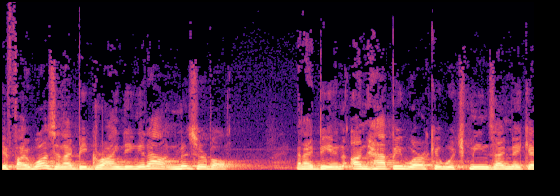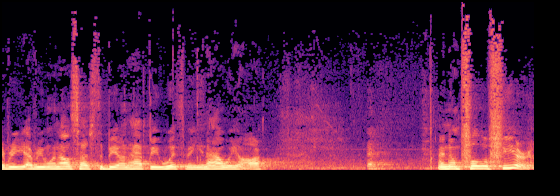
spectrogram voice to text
If I wasn't, I'd be grinding it out and miserable. And I'd be an unhappy worker, which means I make every, everyone else has to be unhappy with me. You know how we are and I'm full of fear.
